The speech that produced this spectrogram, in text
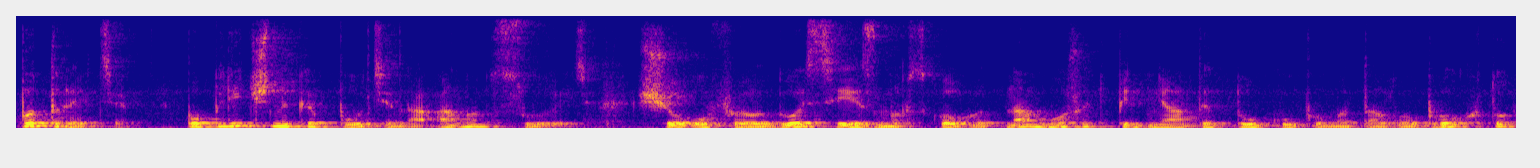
По-третє, Поплічники Путіна анонсують, що у Феодосії з морського дна можуть підняти ту купу металобрухту,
